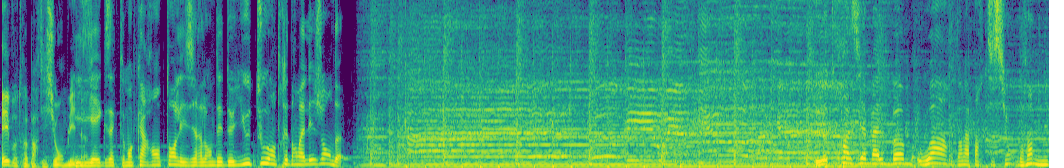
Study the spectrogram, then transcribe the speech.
Et votre partition, Omblin. Il y a exactement 40 ans, les Irlandais de U2 entraient dans la légende. Le troisième album War dans la partition dans 20 minutes.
